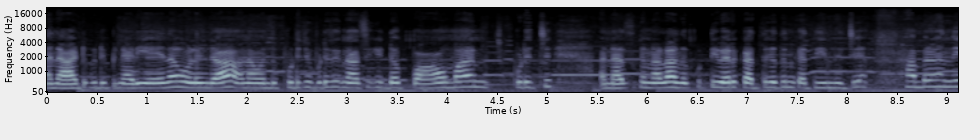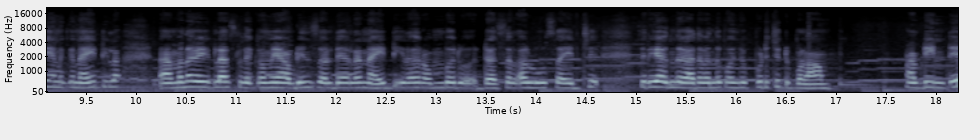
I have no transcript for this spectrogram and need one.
அந்த ஆட்டுக்குட்டி பின்னாடியே தான் ஒளிஞ்சா. நான் வந்து பிடிச்சி பிடிச்சி நசுக்கிட்ட பாவமாக பிடிச்சி நசுக்குனால அந்த குட்டி வேறு கற்று கற்றுன்னு கத்தி இருந்துச்சு. அப்புறம் வந்து எனக்கு நைட்டிலாம் நம்ம தான் வெயிட் லாஸில் இருக்கோமே அப்படின்னு சொல்லிட்டு எல்லாம் நைட்டிலாம் ரொம்ப ட்ரெஸ் எல்லாம் லூஸ் ஆயிடுச்சு. சரி அந்த அதை வந்து கொஞ்சம் பிடிச்சிட்டு போகலாம் அப்படின்ட்டு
